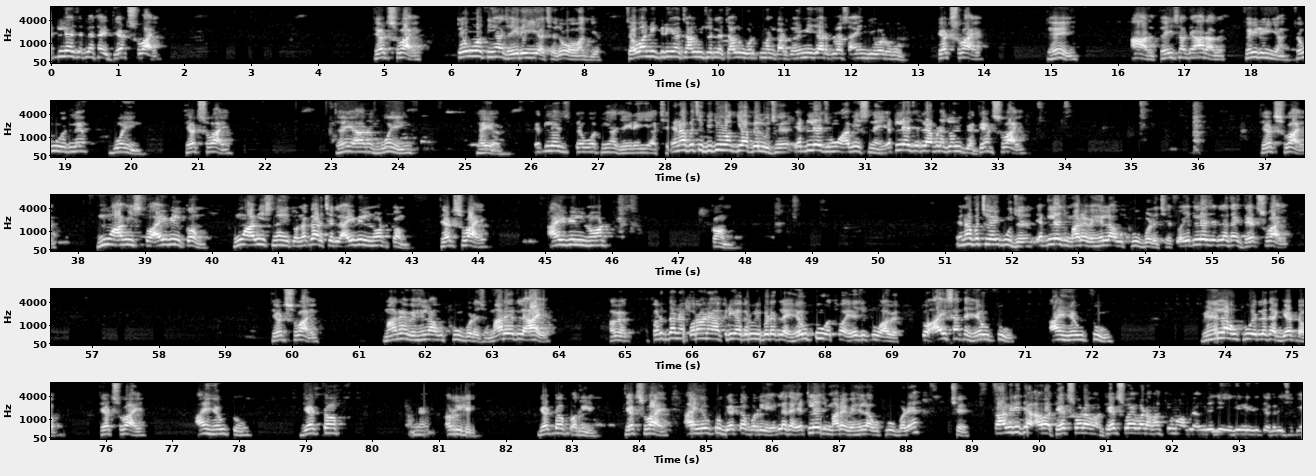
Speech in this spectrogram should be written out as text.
એટલે જ એટલે થાય ધેટ્સ વાય ધેટ્સ વાય તેઓ ત્યાં જઈ રહ્યા છે. જો વાક્ય જવાની ક્રિયા ચાલુ છે એટલે ચાલુ વર્તમાન કાળ. તો એમીજાર પ્લસ આઈએનજી વાળું રૂપ that's why they are they સાથે આર આવે. જઈ રહ્યા. જવું એટલે going that's why they are going there એટલે જ તેઓ ત્યાં જઈ રહ્યા છે. એના પછી બીજું વાક્ય આપેલું છે, એટલે જ હું આવીશ નહીં. એટલે જ એટલે આપણે જોયું કે ધેટ્સ વાય ધેટ્સ વાય, હું આવીશ તો આઈ વિલ કમ હું આવીશ નહીં તો નકાર છે એટલે I will not come that's why I will not come એના પછી આપ્યું છે, એટલે જ મારે વહેલા ઉઠવું પડે છે. તો એટલે જ એટલે થાય ધેટ્સ વાય ધેટ્સ વાય મારે વહેલા ઉઠવું પડે છે. મારે એટલે આય, હવે કર્તાને પરાણે આ ક્રિયા કરવી પડે એટલે હેવ ટુ અથવા હેજ ટુ આવે. તો આઈ સાથે have to I have to વહેલા ઉઠવું એટલે થાય get up that's why I have to get up અને early get up early that's why I have to get up early એટલે થાય, એટલે જ મારે વહેલા ઉઠવું પડે છે. તો આવી રીતે આવા ધેટ્સ વાળા ધેટ્સ વાય વાળા વાક્યોનો આપણે અંગ્રેજી ઇઝીલી રીતે કરી શકીએ.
